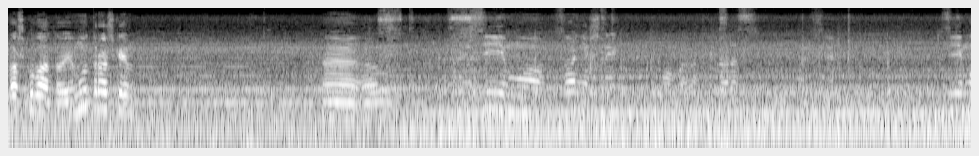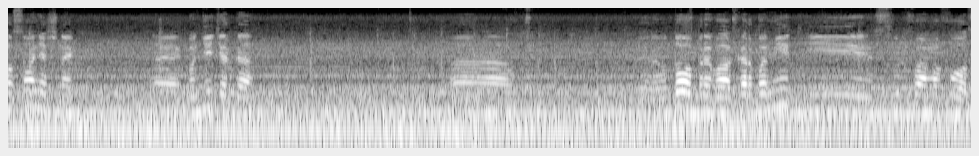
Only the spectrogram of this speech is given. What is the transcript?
важкувато йому трошки. Е, Сіємо соняшник. Зараз. Сіємо соняшник, е, кондитерка, е, добрива, карбамід і сульфамофос.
